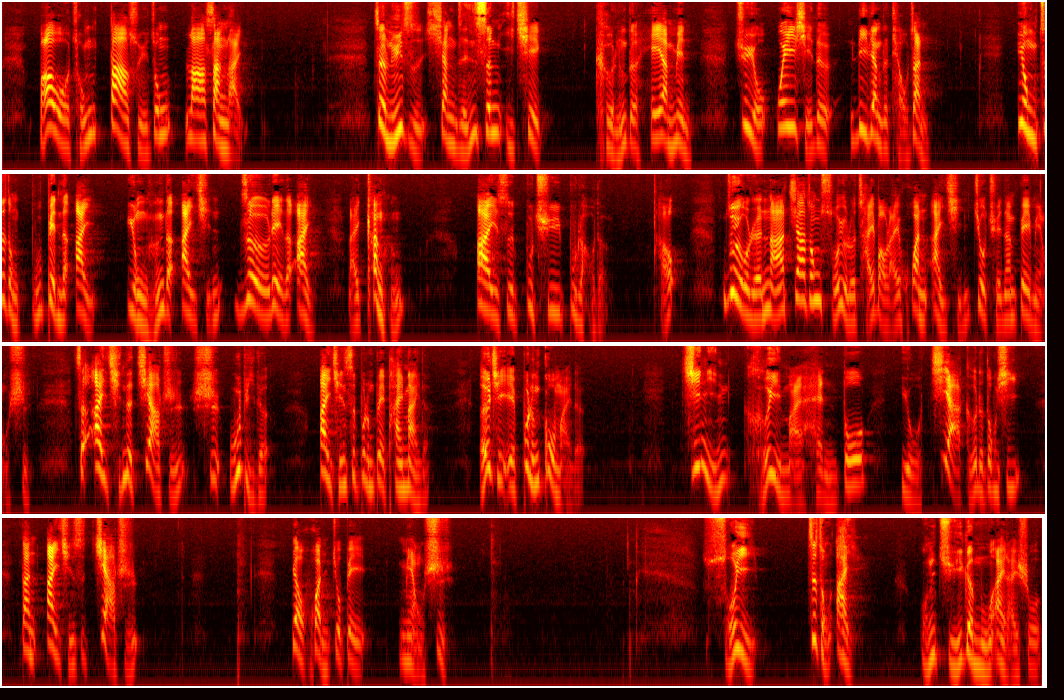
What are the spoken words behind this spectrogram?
把我从大水中拉上来。这女子向人生一切可能的黑暗面，具有威胁的力量的挑战，用这种不变的爱、永恒的爱情、热烈的爱来抗衡。爱是不屈不挠的。好，若有人拿家中所有的财宝来换爱情，就全然被藐视。这爱情的价值是无比的，爱情是不能被拍卖的，而且也不能购买的。金银可以买很多有价格的东西，但爱情是价值，要换就被藐视。所以，这种爱，我们举一个母爱来说，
